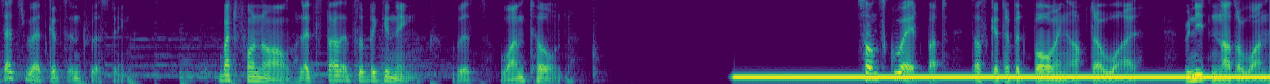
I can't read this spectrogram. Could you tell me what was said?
that's where it gets interesting. But for now, let's start at the beginning, with one tone. Sounds great, but does get a bit boring after a while. We need another one.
